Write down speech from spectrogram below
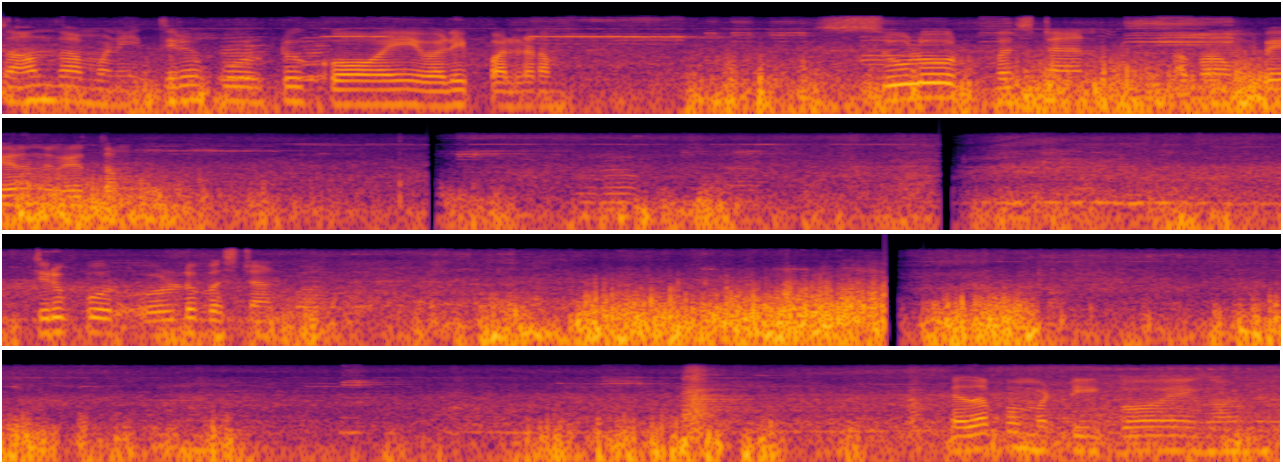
Santhamani Tiruppur to Kovai வழி Palladam. Sulur bus stand அப்புறம் பேருந்து நிறுத்தம். திருப்பூர் ஓல்டு பஸ் ஸ்டாண்ட் போகிறது எதப்பம்பட்டி கோவை காந்தி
